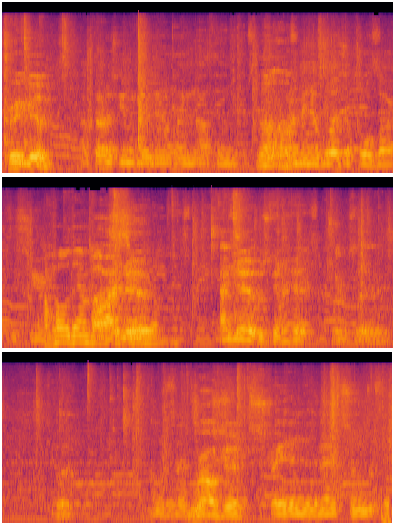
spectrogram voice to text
pretty good. I thought it was gonna go down like nothing. Uh-uh. I mean, it was a whole box of cereal. A whole damn Oh, box I of knew. cereal. I knew it was gonna hit towards the but I was heading we're all good. straight into the next one. Before.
